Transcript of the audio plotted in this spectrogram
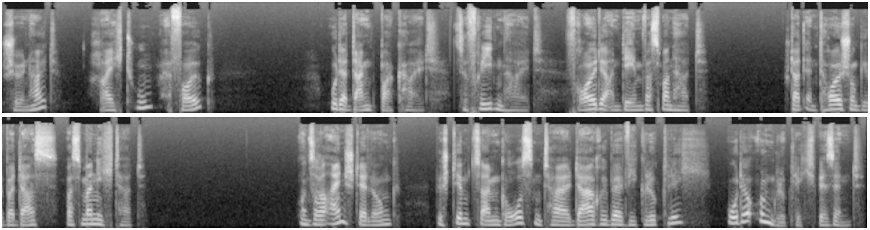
Schönheit, Reichtum, Erfolg oder Dankbarkeit, Zufriedenheit, Freude an dem, was man hat, statt Enttäuschung über das, was man nicht hat. Unsere Einstellung bestimmt zu einem großen Teil darüber, wie glücklich oder unglücklich wir sind.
